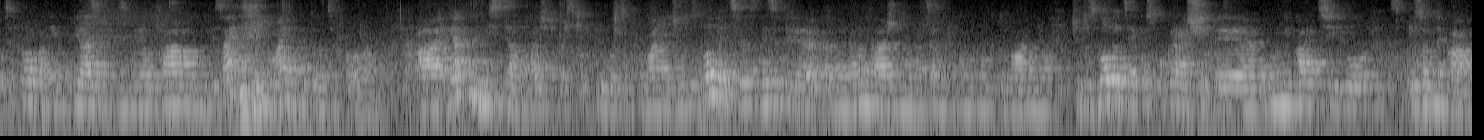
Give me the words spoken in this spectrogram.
оцифроване і пов'язане з ВЛК мобілізацією, має бути оцифроване. А як на місцях бачить перспективу оцифрування? Чи дозволить це знизити навантаження на центри комплектування? Чи дозволить це якось покращити комунікацію з призовниками,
